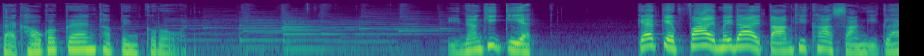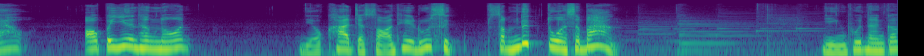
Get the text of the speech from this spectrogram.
แต่เขาก็แกล้งทำเป็นโกรธ อีนางขี้เกียจ แกเก็บฝ้ายไม่ได้ตามที่ข้าสั่งอีกแล้ว ออกไปยื่นทางโน้น เดี๋ยวข้าจะสอนให้รู้สึกสำนึกตัวซะบ้าง หญิงผู้นั้นก็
